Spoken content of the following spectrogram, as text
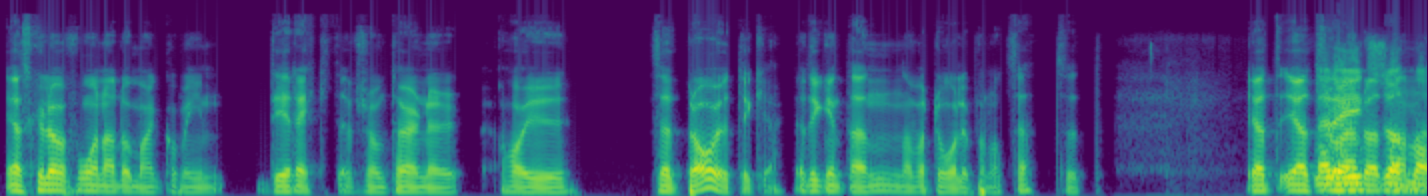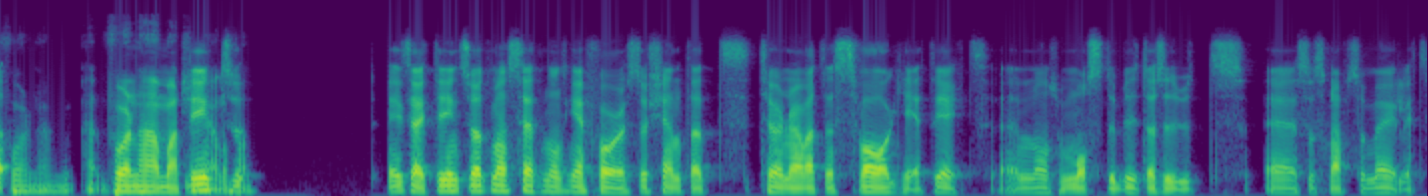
jag skulle vara förvånad om han kom in direkt eftersom Turner har ju sett bra ut tycker jag. Jag tycker inte han har varit dålig på något sätt. Så Jag, jag Nej, tror ändå att han man- får, den här, får den här matchen i inte alla fall. Exakt, det är inte så att man sett någonting i Forest och känt att Turner har varit en svaghet direkt. Någon som måste bytas ut eh, så snabbt som möjligt.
